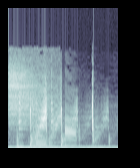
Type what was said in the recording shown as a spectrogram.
Thank you.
